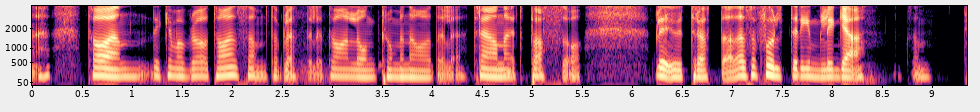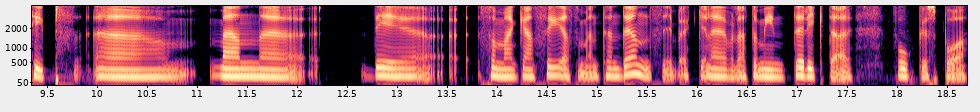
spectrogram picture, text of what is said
ta en, det kan vara bra att ta en sömntablett eller ta en lång promenad eller träna ett pass och bli uttröttad. Alltså fullt rimliga liksom, tips. Ehm, men eh, det som man kan se som en tendens i böckerna är väl att de inte riktar fokus på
